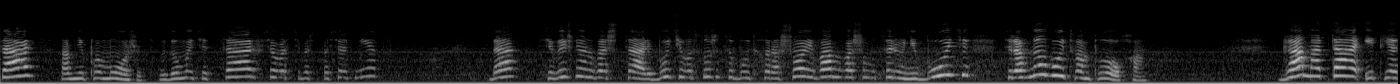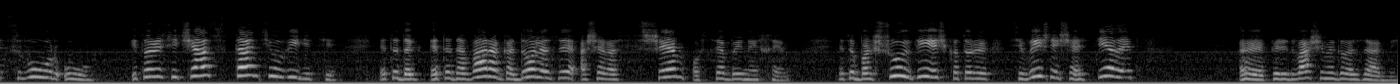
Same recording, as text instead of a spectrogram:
царь вам не поможет. Вы думаете, царь все вас тебя спасет? Нет. Да, Всевышний он ваш царь, будете его слушаться, будет хорошо, и вам, и вашему царю не будете, все равно будет вам плохо. Гамата и тьяцвур у. И тоже сейчас встаньте, увидите. Это, это давара гадоля зе ашерашем осе бейнехем. Это большую вещь, которую Всевышний сейчас делает э, перед вашими глазами.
